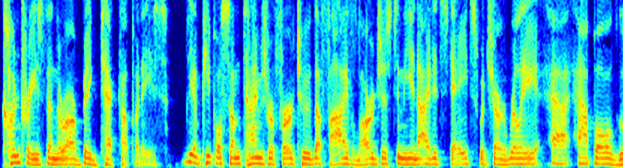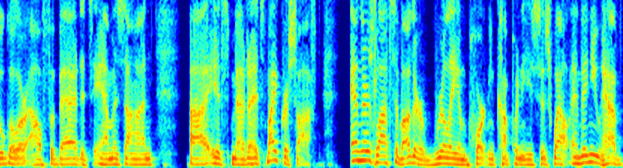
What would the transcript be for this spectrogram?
countries than there are big tech companies. You know, people sometimes refer to the five largest in the United States, which are really uh, Apple, Google, or Alphabet. It's Amazon, uh, it's Meta, it's Microsoft. And there's lots of other really important companies as well. And then you have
